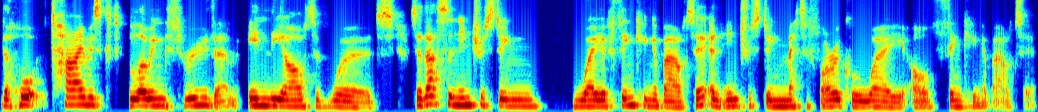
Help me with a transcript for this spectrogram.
the whole time is blowing through them in the art of words. So that's an interesting way of thinking about it, an interesting metaphorical way of thinking about it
